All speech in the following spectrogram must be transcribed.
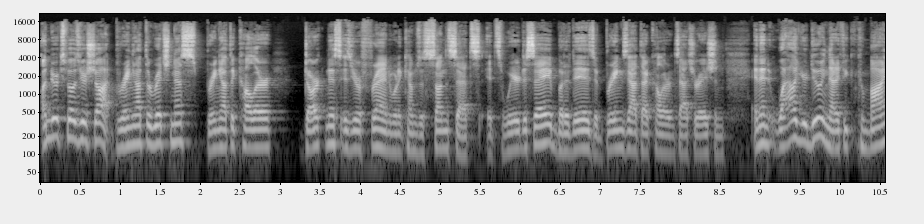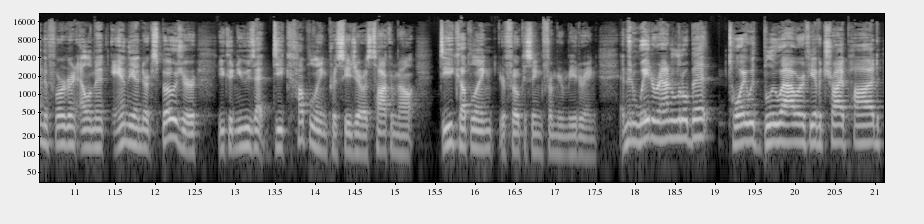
Underexpose your shot. Bring out the richness. Bring out the color darkness is your friend when it comes to sunsets. It's weird to say, but it is. It brings out that color and saturation. And then while you're doing that, if you can combine the foreground element and the underexposure, you can use that decoupling procedure I was talking about. Decoupling, you're focusing from your metering. And then wait around a little bit, toy with blue hour if you have a tripod,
